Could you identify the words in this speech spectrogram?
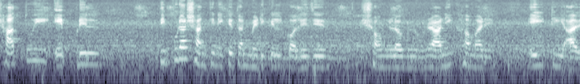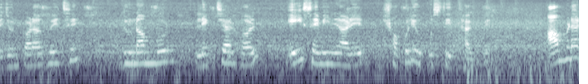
সাতই এপ্রিল ত্রিপুরা শান্তিনিকেতন মেডিকেল কলেজের সংলগ্ন রানী খামারে এইটি আয়োজন করা হয়েছে। দু নম্বর লেকচার হল, এই সেমিনারে সকলে উপস্থিত থাকবে আমরা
